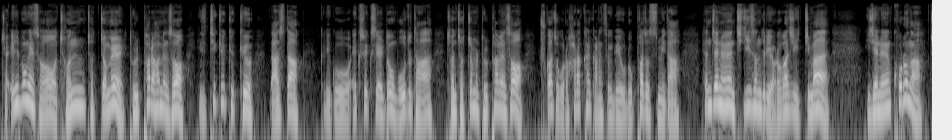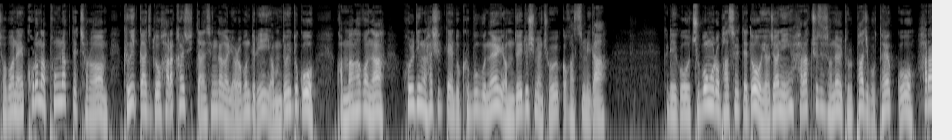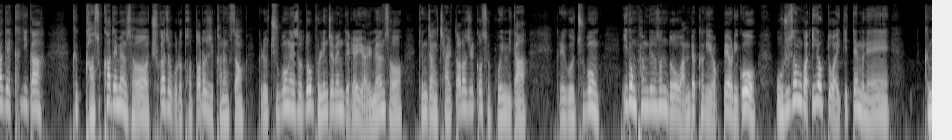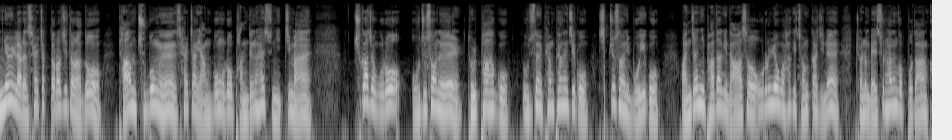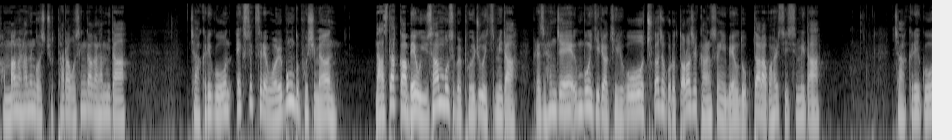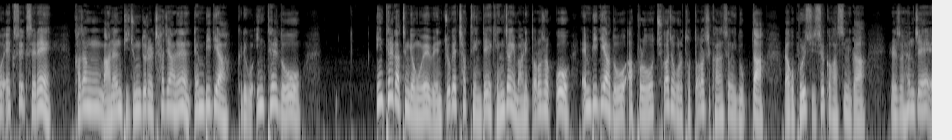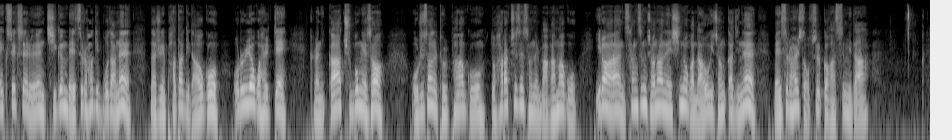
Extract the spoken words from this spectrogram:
자, 일봉에서 전 저점을 돌파를 하면서 이제 TQQQ, 나스닥, 그리고 XXL도 모두 다 전 저점을 돌파하면서 추가적으로 하락할 가능성이 매우 높아졌습니다. 현재는 지지선들이 여러 가지 있지만 이제는 코로나, 저번에 코로나 폭락 때처럼 거기까지도 하락할 수 있다는 생각을 여러분들이 염두에 두고 관망하거나 홀딩을 하실 때도 그 부분을 염두에 두시면 좋을 것 같습니다. 그리고 주봉으로 봤을 때도 여전히 하락 추세선을 돌파하지 못하였고 하락의 크기가 급 가속화되면서 추가적으로 더 떨어질 가능성 그리고 주봉에서도 볼린저 밴드를 열면서 굉장히 잘 떨어질 것으로 보입니다. 그리고 주봉 이동 평균선도 완벽하게 역배열이고 오주선과 이격도가 있기 때문에 금요일 날은 살짝 떨어지더라도 다음 주봉은 살짝 양봉으로 반등할 수는 있지만 추가적으로 5주선을 돌파하고 5주선이 평평해지고 10주선이 모이고 완전히 바닥이 나와서 오르려고 하기 전까지는 저는 매수를 하는 것보단 관망을 하는 것이 좋다라고 생각을 합니다. 자, 그리고 XXL의 월봉도 보시면 나스닥과 매우 유사한 모습을 보여주고 있습니다. 그래서 현재 음봉의 길이가 길고 추가적으로 떨어질 가능성이 매우 높다라고 할 수 있습니다. 자, 그리고 XXL의 가장 많은 비중들을 차지하는 엔비디아 그리고 인텔도 인텔 같은 경우에 왼쪽의 차트인데 굉장히 많이 떨어졌고 엔비디아도 앞으로 추가적으로 더 떨어질 가능성이 높다라고 볼 수 있을 것 같습니다. 그래서 현재 XXL은 지금 매수를 하기보다는 나중에 바닥이 나오고 오르려고 할 때 그러니까 주봉에서 오류선을 돌파하고 또 하락 추세선을 마감하고 이러한 상승 전환의 신호가 나오기 전까지는 매수를 할 수 없을 것 같습니다.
